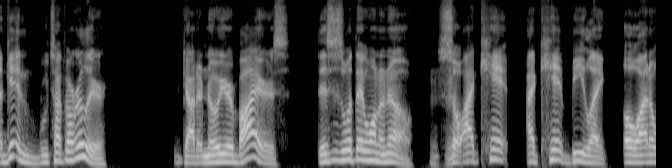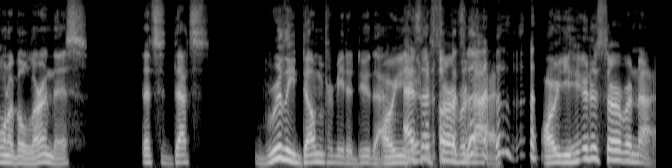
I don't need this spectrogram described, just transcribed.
again, we talked about earlier. Got to know your buyers. This is what they want to know. Mhm. So I can't, I can't be like, oh, I don't want to go learn this. That's that's really dumb for me to do that. Are you As here a- to serve or not? are you here to serve or not?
